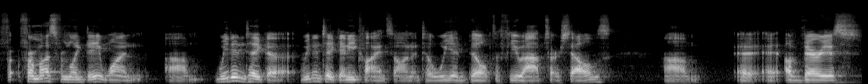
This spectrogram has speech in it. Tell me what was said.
f- from us, from like day one, um, we didn't take a we didn't take any clients on until we had built a few apps ourselves. Um, of various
